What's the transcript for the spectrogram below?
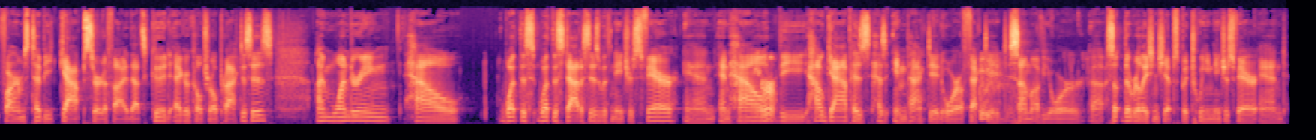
farms to be GAP certified. That's good agricultural practices. I'm wondering how what this what the status is with Nature's Fare and and how sure. the how GAP has has impacted or affected some of your uh, so the relationships between Nature's Fare and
